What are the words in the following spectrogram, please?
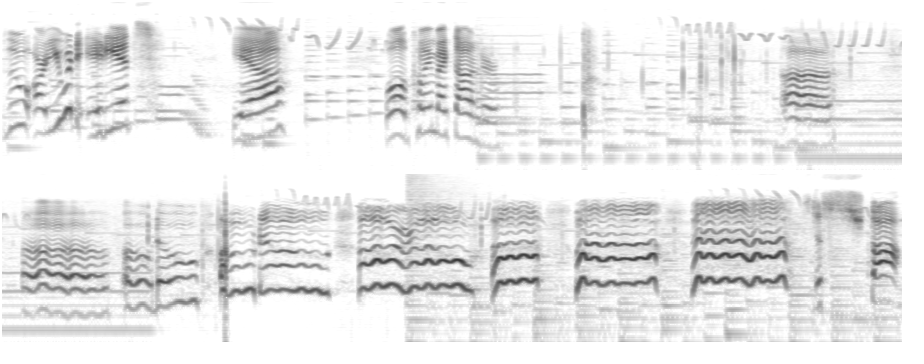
Blue, are you an idiot? Yeah? Well, I'm coming back down there. Uh, Oh, oh no, oh no, oh no, oh, oh, ah. Just stop,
